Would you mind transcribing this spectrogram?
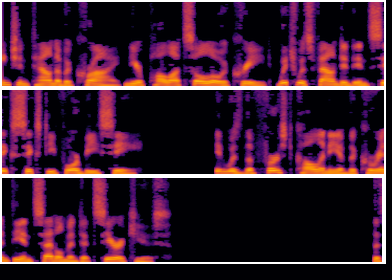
ancient town of Akrai, near Palazzolo Acreide, which was founded in 664 BC. It was the first colony of the Corinthian settlement at Syracuse. The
